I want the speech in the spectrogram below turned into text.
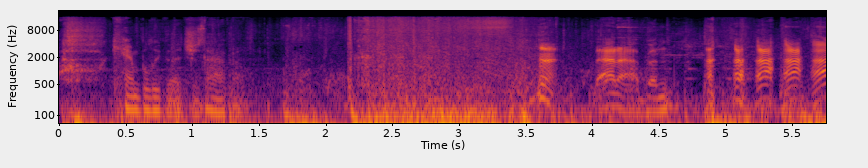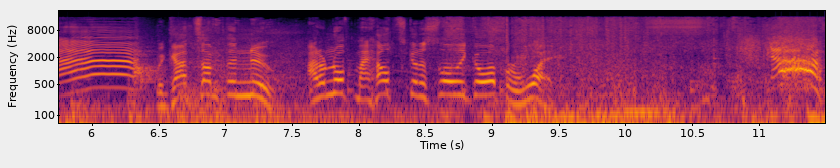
Oh, I can't believe that just happened. that happened. we got something new. I don't know if my health's gonna slowly go up or what. Ah!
